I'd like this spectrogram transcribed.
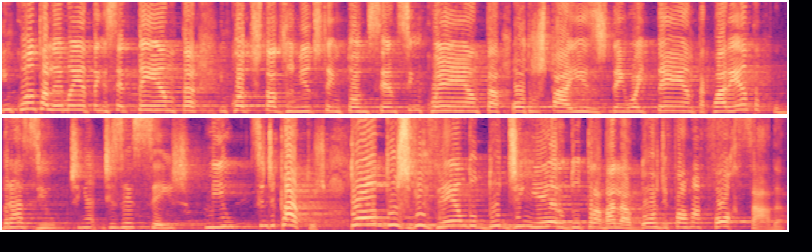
enquanto a Alemanha tem 70, enquanto os Estados Unidos tem em torno de 150, outros países têm 80, 40. O Brasil tinha 16 mil sindicatos, todos vivendo do dinheiro do trabalhador de forma forçada.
